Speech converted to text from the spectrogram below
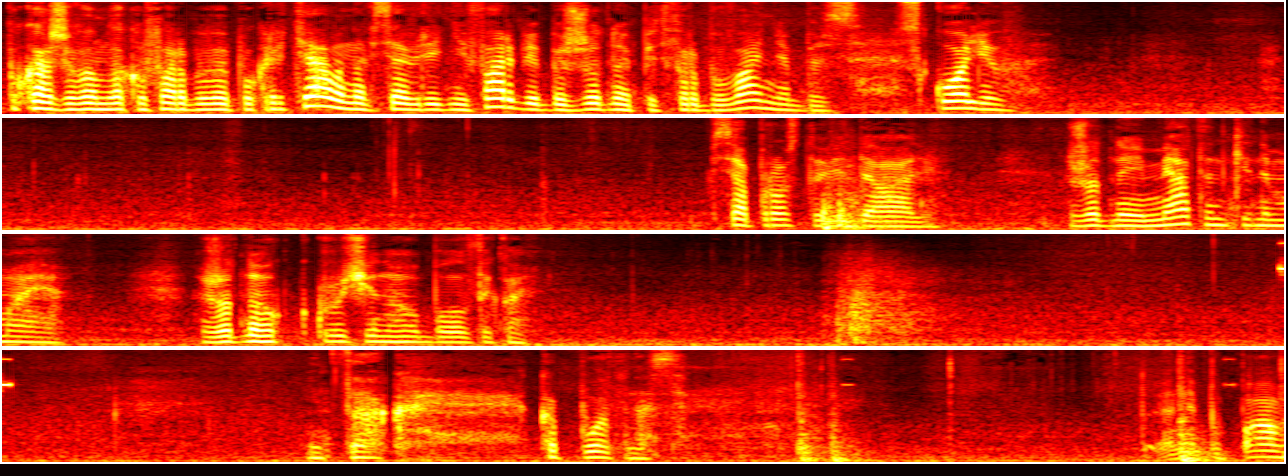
Покажу вам лакофарбове покриття, вона вся в рідній фарбі, без жодного підфарбування, без сколів. Вся просто в ідеалі. Жодної м'ятинки немає, жодного крученого болтика. І так, капот нас. То я не попав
